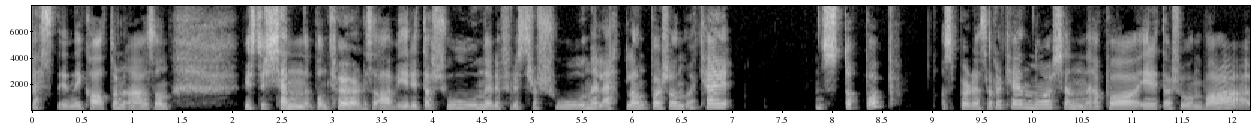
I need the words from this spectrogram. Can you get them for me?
beste indikatoren er jo sånn hvis du kjenner på en følelse av irritasjon eller frustrasjon eller et eller annet, bare sånn OK, stopp opp og spør deg selv OK, nå kjenner jeg på irritasjon. Hva,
